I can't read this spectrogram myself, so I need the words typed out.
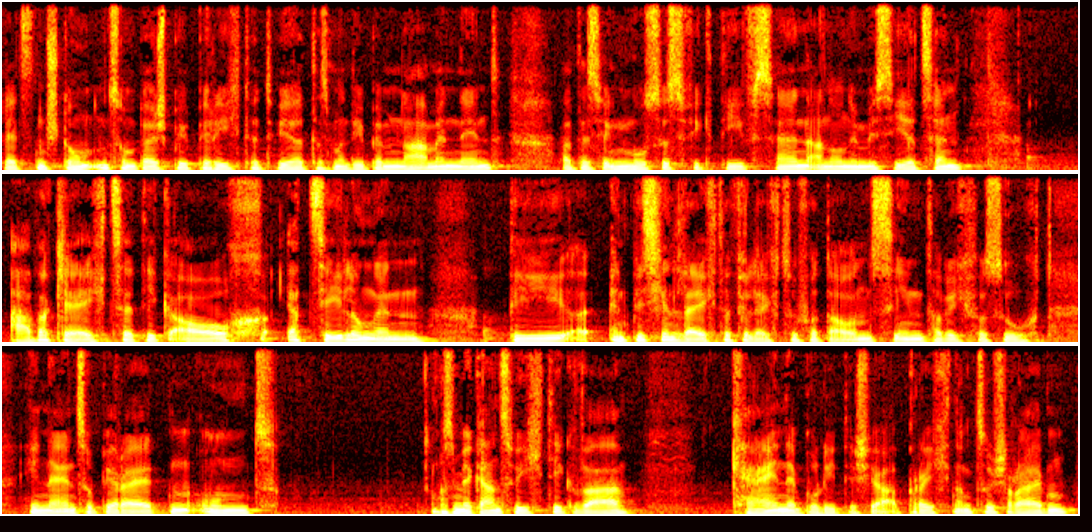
letzten Stunden zum Beispiel berichtet wird, dass man die beim Namen nennt. Äh, deswegen muss es fiktiv sein, anonymisiert sein, aber gleichzeitig auch Erzählungen, die ein bisschen leichter vielleicht zu verdauen sind, habe ich versucht hineinzubereiten. Und was mir ganz wichtig war, keine politische Abrechnung zu schreiben.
